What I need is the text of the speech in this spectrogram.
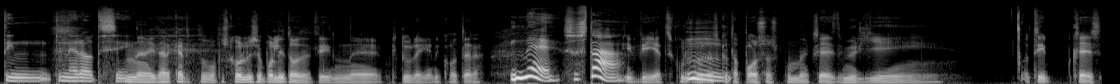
την, την ερώτηση. Ναι, ήταν κάτι που απασχολούσε πολύ τότε την ε, κουλτούρα γενικότερα. Ναι, σωστά. Η βία της κουλτούρας, Μμ. κατά πόσο, ας πούμε, ξέρεις, δημιουργεί. Ότι, ξέρεις,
